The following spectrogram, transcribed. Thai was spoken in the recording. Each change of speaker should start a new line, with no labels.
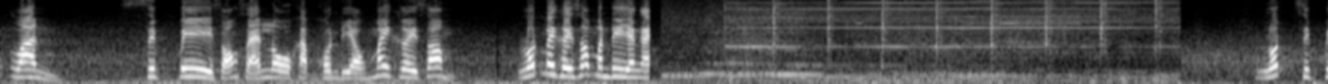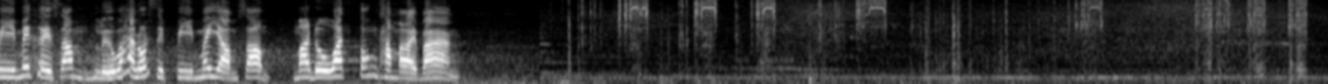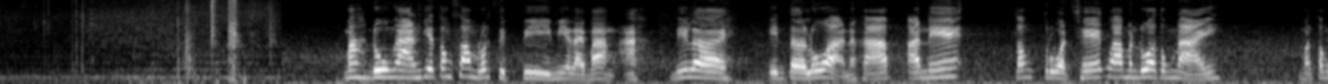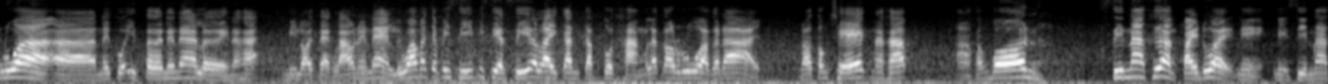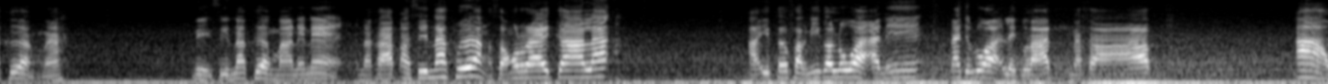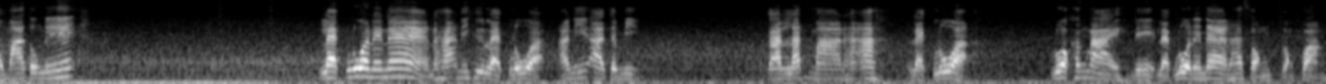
S1 10 ปี 200,000 โลขับคนเดียวไม่เคยซ่อม รถไม่เคยซ่อมมันดียังไง รถ 10 ปีไม่เคยซ่อม หรือว่ารถ 10 ปีไม่ยอมซ่อม มาดูว่าต้องทำอะไรบ้าง มาดูงานที่จะต้องซ่อมรถ 10 ปีมีอะไรบ้าง อะ นี่เลยอินเตอร์รั่วนะครับ อันนี้ต้องตรวจเช็คว่ามันรั่วตรงไหน มันต้องรั่วในตัวอินเตอร์แน่ๆเลยนะฮะ มีรอยแตกร้าวแน่ๆ หรือว่ามันจะไปสีไปเสียดสีอะไรกันกับตัวถังแล้วก็รั่วก็ได้ เราต้องเช็คนะครับ อ่าข้างบนซีนหน้าเครื่องไปด้วย นี่นี่ซีนหน้าเครื่องนะ นี่ซีนหน้าเครื่องมาแน่ๆนะครับ อ่าซีนหน้าเครื่องสองรายการละ อ่าอินเตอร์ฝั่งนี้ก็รั่ว อันนี้น่าจะรั่วเหล็กรัดนะครับ อ้าวมาตรงนี้แหลกรั่วแน่ๆนะฮะนี่คือแหลกรั่ว อันนี้อาจจะมีการรัดมานะฮะอะแหลกรั่วรั่วข้างในนี่แหลกรั่วแน่ๆนะฮะสองสองฝั่ง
